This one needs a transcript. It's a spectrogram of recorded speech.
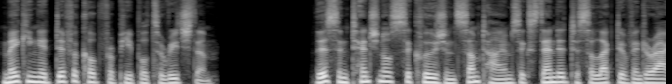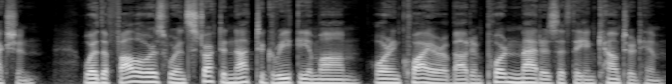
making it difficult for people to reach them. This intentional seclusion sometimes extended to selective interaction, where the followers were instructed not to greet the Imam or inquire about important matters if they encountered him.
